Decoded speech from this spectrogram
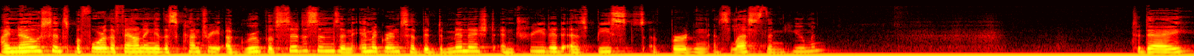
I know since before the founding of this country, a group of citizens and immigrants have been diminished and treated as beasts of burden, as less than human. Today,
